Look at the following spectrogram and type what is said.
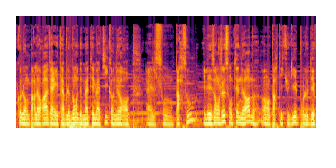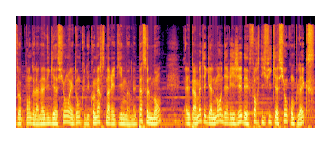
que l'on parlera véritablement de mathématiques en Europe. Elles sont partout et les enjeux sont énormes, en particulier pour le développement de la navigation et donc du commerce maritime. Mais pas seulement, elles permettent également d'ériger des fortifications complexes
